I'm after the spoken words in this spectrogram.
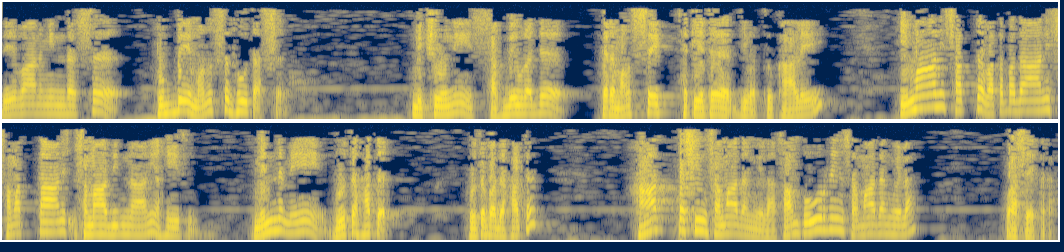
දේවානමින්දස්ස පුබ්බේ මනුස්ස භූතස්ස භික්ෂූනි සක්දේව් රජ පෙර මිනිස්සෙක් හැටියට ජීවත් වූ කාලේ ඉමානි සත්ත වතපදානි සමත්තානි සමාදින්නානි අහේසු මෙන්න මේ වෘත හත වෘතපද හත හාත්පසින් සමාදන් වෙලා සම්පූර්ණයෙන් සමාදන් වෙලා වාසය කරා.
